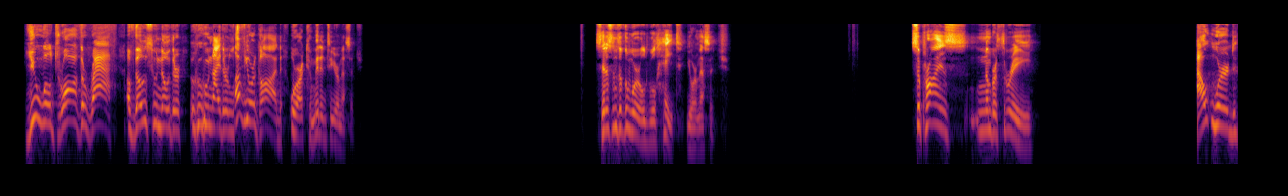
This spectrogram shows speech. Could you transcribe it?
you will draw the wrath of those who, know their, who neither love your God or are committed to your message. Citizens of the world will hate your message. Surprise number three outward,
